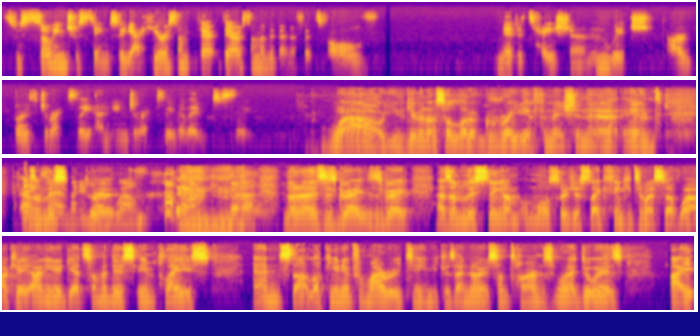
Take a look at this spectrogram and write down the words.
it's just so interesting. So yeah, here are some there, there are some of the benefits of meditation, which are both directly and indirectly related to sleep. Wow, you've given us a lot of great information there. And as Thanks, I'm I hope I listening to it, well. no, no, this is great. This is great. As I'm listening, I'm, I'm also just like thinking to myself, wow, okay, I need to get some of this in place and start locking it in for my routine because I know sometimes what I do is I,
